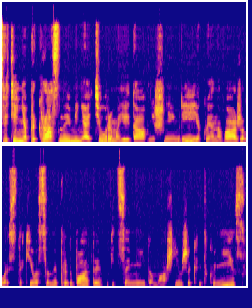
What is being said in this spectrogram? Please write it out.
Цвітіння прекрасної мініатюри моєї давнішньої мрії, яку я наважилась такі восени придбати. І це мій домашній вже квітконіс.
